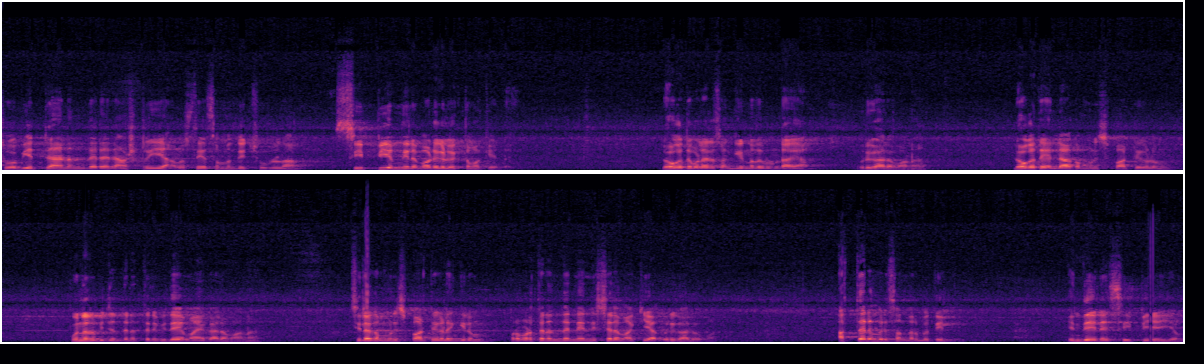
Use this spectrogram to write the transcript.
സോവിയറ്റാനന്തര രാഷ്ട്രീയ അവസ്ഥയെ സംബന്ധിച്ചുള്ള സി പി എം നിലപാടുകൾ വ്യക്തമാക്കിയിട്ടുണ്ട്. ലോകത്ത് വളരെ സങ്കീർണതകളുണ്ടായ ഒരു കാലമാണ്. ലോകത്തെ എല്ലാ കമ്മ്യൂണിസ്റ്റ് പാർട്ടികളും പുനർവിചിന്തനത്തിന് വിധേയമായ കാലമാണ്. ചില കമ്മ്യൂണിസ്റ്റ് പാർട്ടികളെങ്കിലും പ്രവർത്തനം തന്നെ നിശ്ചലമാക്കിയ ഒരു കാലവുമാണ്. അത്തരം ഒരു സന്ദർഭത്തിൽ ഇന്ത്യയിലെ സി പി ഐ എം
